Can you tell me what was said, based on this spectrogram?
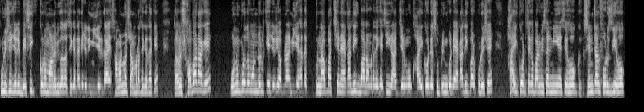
পুলিশের যদি বেসিক কোনো মানবিকতা থেকে থাকে, যদি নিজের গায়ে সামান্য চামড়া থেকে থাকে, তাহলে সবার আগে অনুব্রত মণ্ডলকে যদি আপনারা নিজের হাতে না পাচ্ছেন, একাধিকবার আমরা দেখেছি রাজ্যের মুখ হাইকোর্টে, সুপ্রিম কোর্টে একাধিকবার পুড়েছে। হাইকোর্ট থেকে পারমিশন নিয়ে এসে হোক, সেন্ট্রাল ফোর্স দিয়ে হোক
